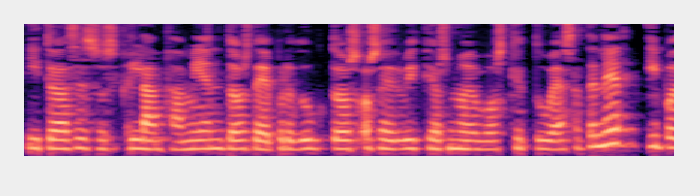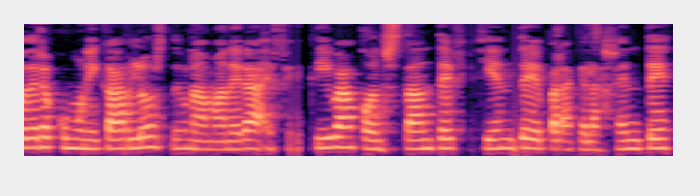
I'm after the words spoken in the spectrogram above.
y todos esos lanzamientos de productos o servicios nuevos que tú vas a tener y poder comunicarlos de una manera efectiva, constante, eficiente, para que la gente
